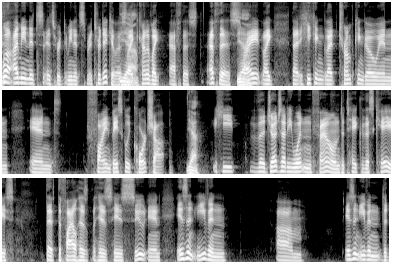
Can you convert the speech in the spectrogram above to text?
well, I mean it's it's I mean it's it's ridiculous. Yeah. Like kind of like f this f this, Yeah. right? Like that he can that Trump can go in and find basically court shop. yeah. He the judge that he went and found to take this case that the file his his his suit in isn't even um isn't even the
